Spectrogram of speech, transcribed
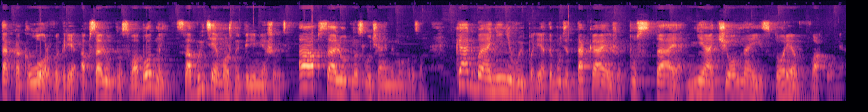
Так как лор в игре абсолютно свободный, события можно перемешивать абсолютно случайным образом. Как бы они ни выпали, это будет такая же пустая, ни о чемная история в вакууме.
